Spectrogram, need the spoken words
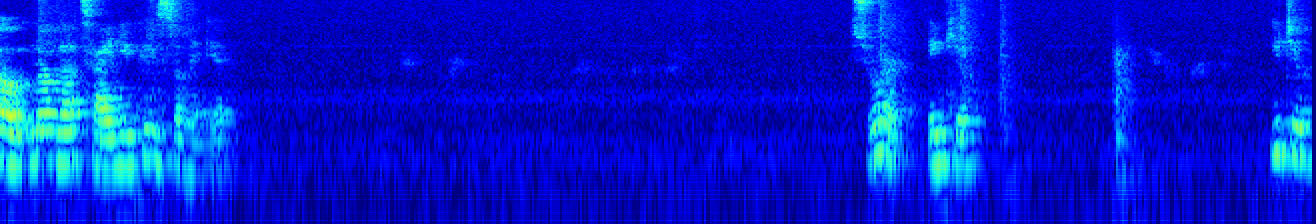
Oh, no, that's fine. You can still make it. Sure. Thank you. You too.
